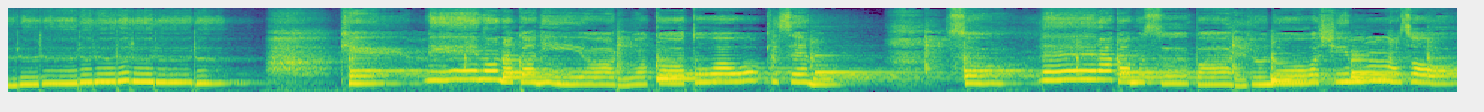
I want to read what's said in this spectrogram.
ルルルルルルルル君の中にある赤と青きせもそれらが結ばれるのは真の像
